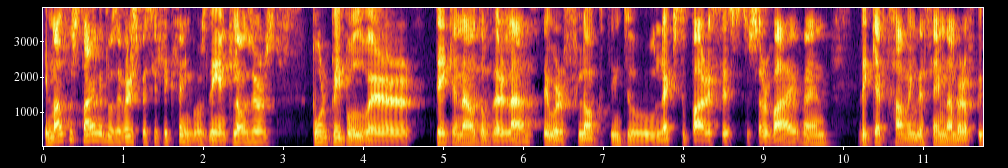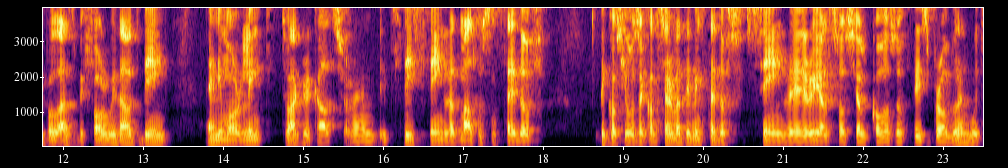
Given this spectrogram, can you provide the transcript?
In Malthus' time, it was a very specific thing. It was the enclosures. Poor people were taken out of their lands. They were flocked into next to parises to survive, and they kept having the same number of people as before without being any more linked to agriculture. And it's this thing that Malthus, instead of because he was a conservative, instead of seeing the real social cause of this problem, which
